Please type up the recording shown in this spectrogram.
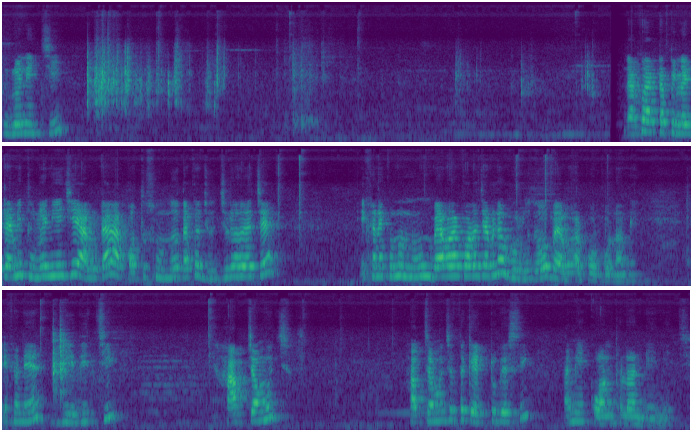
তুলে নিচ্ছি। দেখো একটা প্লেটে আমি তুলে নিয়েছি আলুটা, আর কত সুন্দর দেখো ঝুরঝুরে হয়েছে। এখানে কোনো নুন ব্যবহার করা যাবে না, হলুদও ব্যবহার করব না আমি। এখানে দিয়ে দিচ্ছি হাফ চামচ, হাফ চামচের থেকে একটু বেশি আমি কর্নফ্লাওয়ার নিয়ে নিয়েছি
